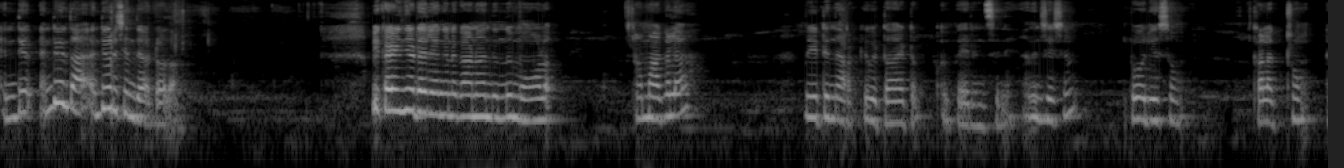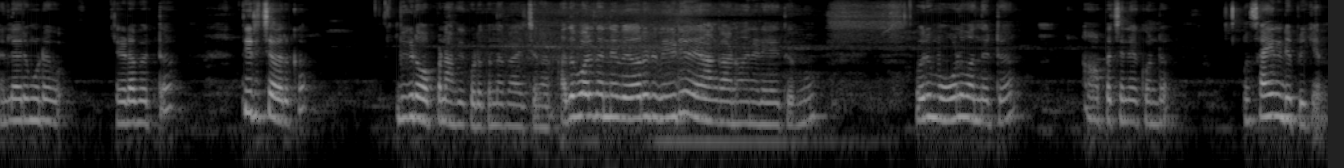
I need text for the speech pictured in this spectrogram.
എന്റെ എന്റെ ഒരു എന്റെ ഒരു ചിന്ത കേട്ടോ അതാണ് ഈ കഴിഞ്ഞ ഇടയിൽ എങ്ങനെ കാണാൻ തോന്നുന്നു മോൾ? ആ മകൾ വീട്ടിൽ നിന്ന് ഇറക്കി വിട്ടതായിട്ടും പേരൻസിനെ അതിനുശേഷം പോലീസും കളക്ടറും എല്ലാവരും കൂടെ ഇടപെട്ട് തിരിച്ചവർക്ക് വീട് ഓപ്പൺ ആക്കി കൊടുക്കുന്ന കാഴ്ചകൾ. അതുപോലെ തന്നെ വേറൊരു വീഡിയോ ഞാൻ കാണുവാനിടയായി തീർന്നു. ഒരു മോൾ വന്നിട്ട് ആ അപ്പച്ചനെ കൊണ്ട് സൈൻ ഇടിപ്പിക്കാൻ.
